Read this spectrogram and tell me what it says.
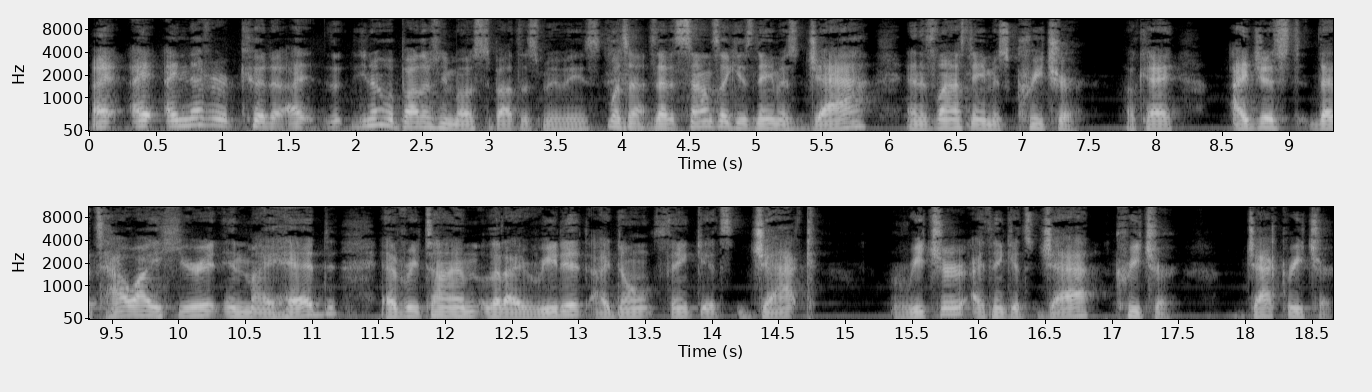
I, I, I never could. I you know what bothers me most about this movie is What's that? Is that it sounds like his name is Ja and his last name is Creature. Okay, I just that's how I hear it in my head every time that I read it. I don't think it's Jack Reacher. I think it's Ja Creature. Jack Reacher.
